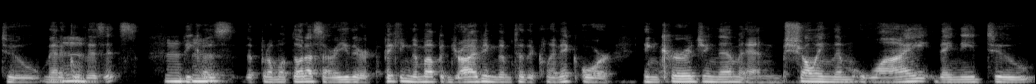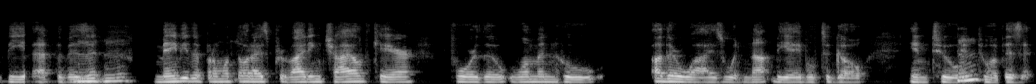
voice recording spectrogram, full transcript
to medical Mm. visits. mm-hmm. because the promotoras are either picking them up and driving them to the clinic or encouraging them and showing them why they need to be at the visit. Mm-hmm. Maybe the promotora is providing child care for the woman who otherwise would not be able to go into, mm-hmm. into a visit.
